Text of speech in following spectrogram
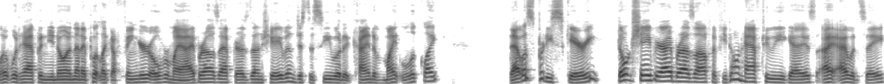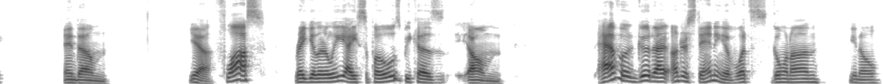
what would happen, you know? And then I put like a finger over my eyebrows after I was done shaving just to see what it kind of might look like. That was pretty scary. Don't shave your eyebrows off if you don't have to, you guys. I, I would say. And um yeah, floss regularly, I suppose, because um have a good uh, understanding of what's going on, you know,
